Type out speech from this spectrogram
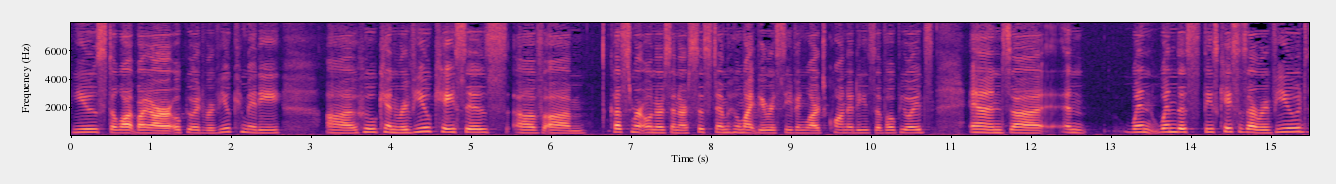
used a lot by our opioid review committee uh, who can review cases of um, customer owners in our system who might be receiving large quantities of opioids. And, uh, and when, when this, these cases are reviewed,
